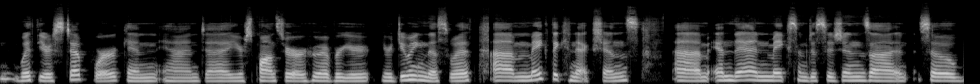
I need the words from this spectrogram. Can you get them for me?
with your step work and and uh, your sponsor or whoever you're you're doing this with. Um, make the connections um, and then make some decisions on. So,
